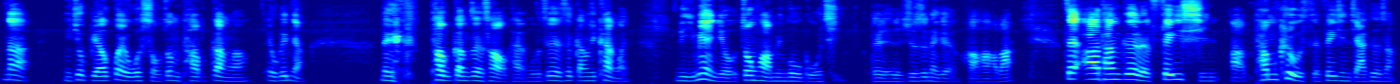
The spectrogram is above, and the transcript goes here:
那你就不要怪我手中的 Top 杠了。哎，我跟你讲。那个 Top 杠真的超好看，我真的是刚去看完，里面有中华民国国旗，对对对，就是那个，好好好吧，在阿汤哥的飞行啊，Tom Cruise 的飞行夹克上，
